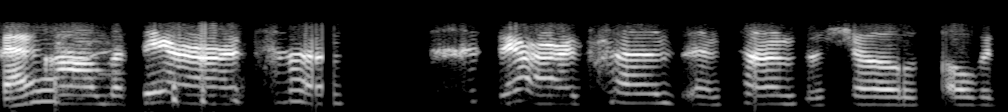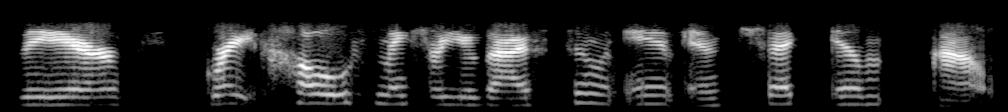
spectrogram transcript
that's Um, but there are tons, there are tons and tons of shows over there. Great hosts. Make sure you guys tune in and check them out.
